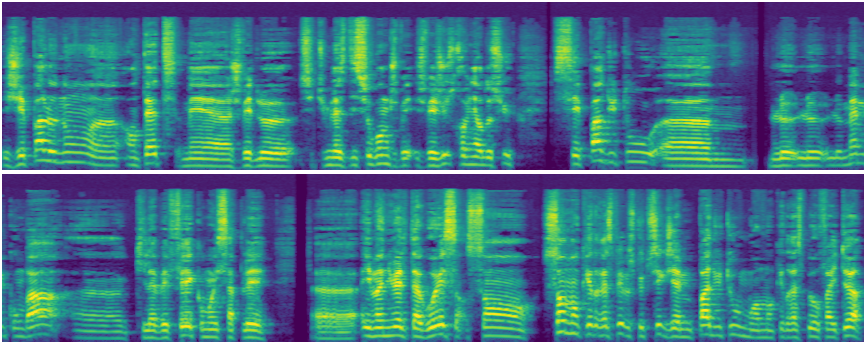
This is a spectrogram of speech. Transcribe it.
j'ai pas le nom en tête, mais je vais le, si tu me laisses 10 secondes, je vais, je vais juste revenir dessus. C'est pas du tout le, le, le, même combat euh, qu'il avait fait, comment il s'appelait euh, Emmanuel Tagoué sans, sans, manquer de respect, parce que tu sais que j'aime pas du tout, moi, manquer de respect aux fighters.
